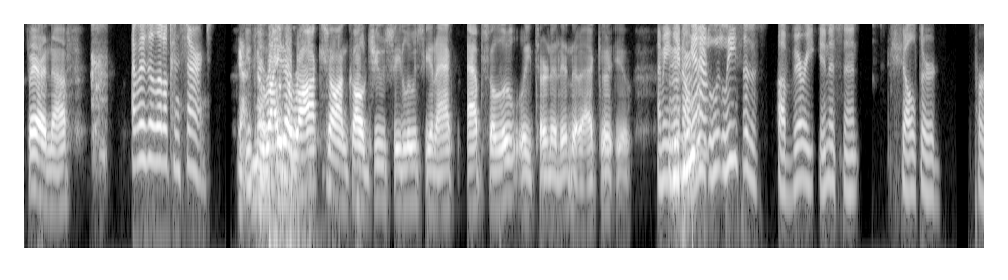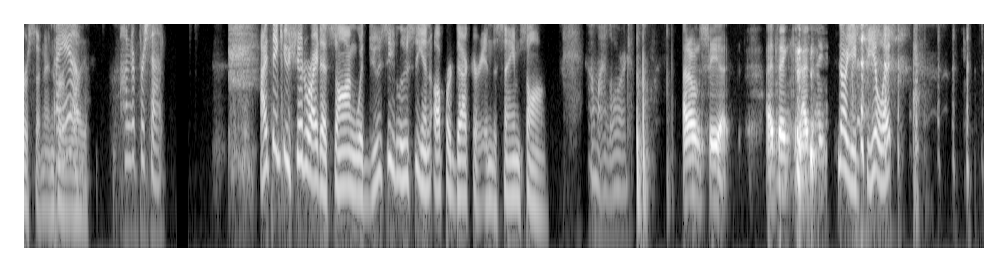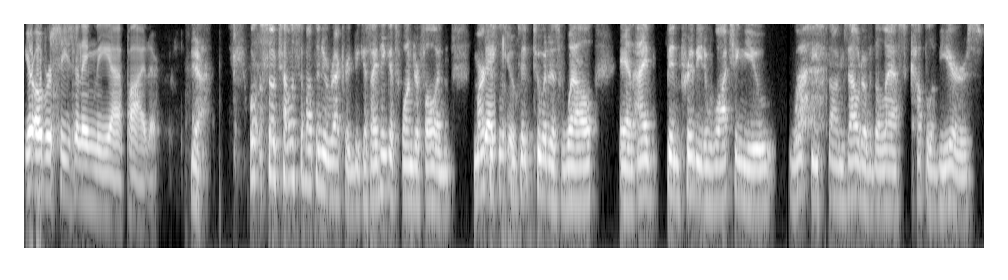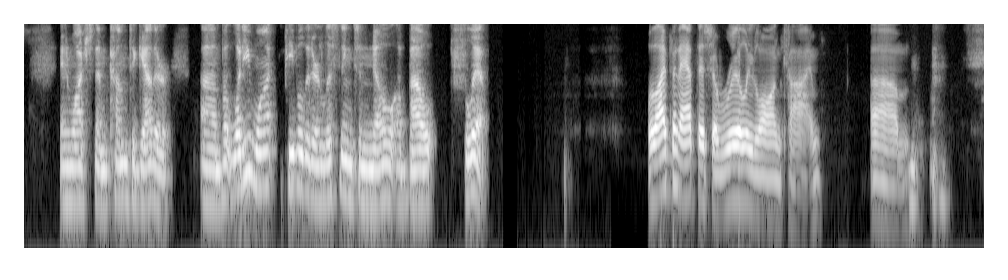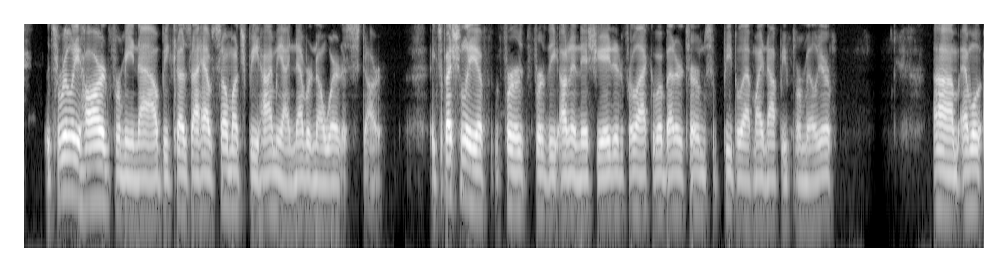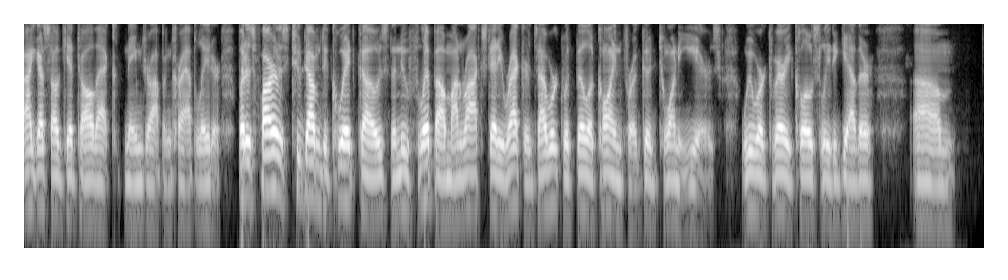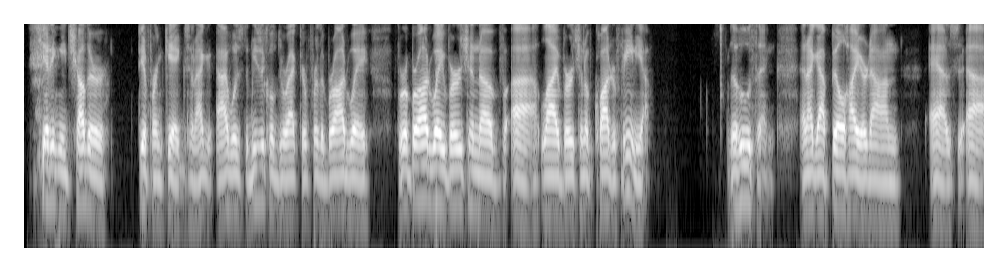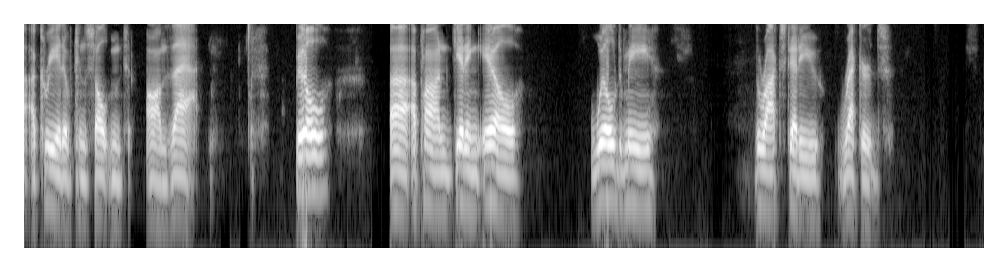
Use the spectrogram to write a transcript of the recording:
Fair enough. I was a little concerned. Yeah. You no, could write a rock song called Juicy Lucy and act, absolutely turn it into that, couldn't you? I mean, you know, Yeah. Lisa's a very innocent, sheltered person in her I am. life. 100%. I think you should write a song with Juicy Lucy and Upper Decker in the same song. Oh my lord. I don't see it. I think I think No, you'd feel it. you're over seasoning the uh, pie there. Yeah. Well, so tell us about the new record because I think it's wonderful, and Mark has Thank you. listened to, to it as well. And I've been privy to watching you work these songs out over the last couple of years and watch them come together. Um, but what do you want people that are listening to know about Flip? Well, I've been at this a really long time. Um, it's really hard for me now because I have so much behind me. I never know where to start, especially if for for the uninitiated, for lack of a better terms, people that might not be familiar. Um, and we'll, I guess I'll get to all that name dropping crap later. But as far as Too Dumb to Quit goes, the new Flip album on Rocksteady Records, I worked with Bill Aucoin for a good 20 years. We worked very closely together, um, getting each other different gigs. And I, I was the musical director for the Broadway, for a Broadway version of, uh, live version of Quadrophenia, the Who thing. And I got Bill hired on as uh, a creative consultant on that. Bill, uh, upon getting ill, willed me the Rocksteady Records,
